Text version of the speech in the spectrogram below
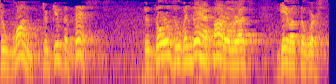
To want to give the best to those who, when they had power over us, gave us the worst.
